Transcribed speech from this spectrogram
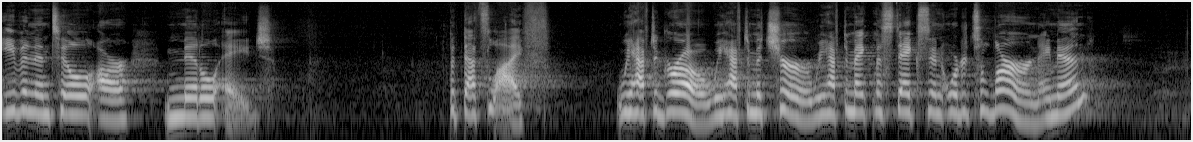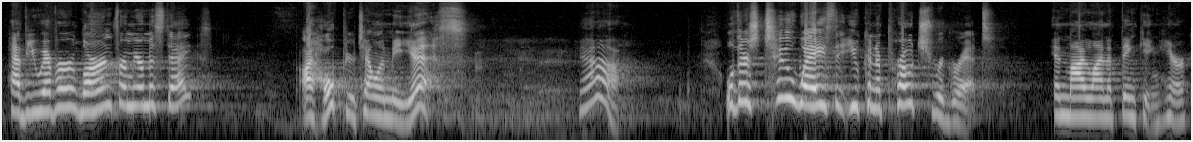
even until our middle age. But that's life. We have to grow, we have to mature, we have to make mistakes in order to learn. Amen? Have you ever learned from your mistakes? I hope you're telling me yes. Yeah. Well, there's two ways that you can approach regret in my line of thinking here.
